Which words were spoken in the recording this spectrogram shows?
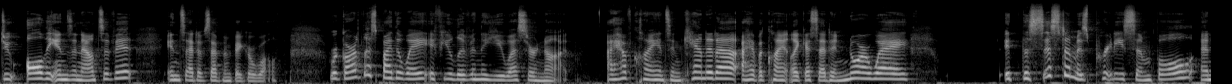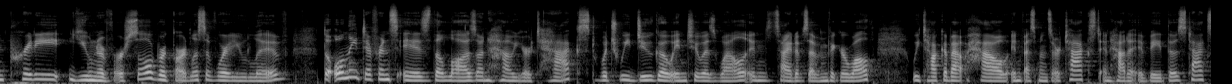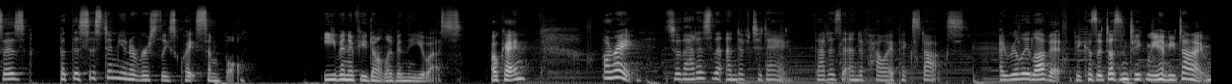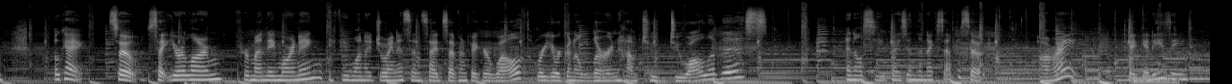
do all the ins and outs of it inside of Seven Figure Wealth. Regardless, by the way, if you live in the US or not. I have clients in Canada. I have a client, like I said, in Norway. It, the system is pretty simple and pretty universal, regardless of where you live. The only difference is the laws on how you're taxed, which we do go into as well inside of Seven Figure Wealth. We talk about how investments are taxed and how to evade those taxes. But the system universally is quite simple, even if you don't live in the US. Okay? All right, so that is the end of today. That is the end of how I pick stocks. I really love it because it doesn't take me any time. Okay, so set your alarm for Monday morning if you want to join us inside Seven Figure Wealth, where you're going to learn how to do all of this. And I'll see you guys in the next episode. All right, take it easy.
